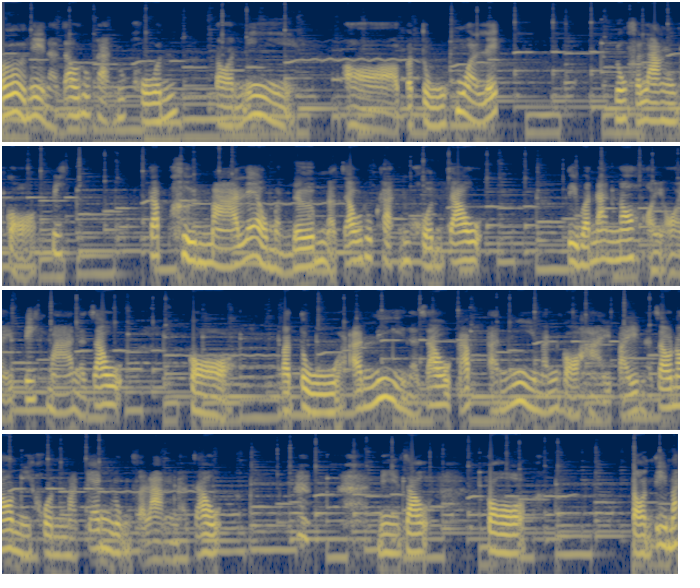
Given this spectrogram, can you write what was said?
เออนี่นะเจ้าทุกท่านทุกคนตอนนี้ประตูหัวเล็กลุงฝรั่งก่อปิกกลับคืนมาแล้วเหมือนเดิมนะเจ้าทุกท่านทุกคนเจ้าตีวันนั้นเนาะอ่อยๆปิกมานะเจ้าก่อประตูอันนี้นะเจ้ากับอันนี้มันก่อหายไปนะเจ้าเนาะมีคนมาแกล้งลุงฝรั่งนะเจ้านี่เจ้าก่อตอนตีมา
